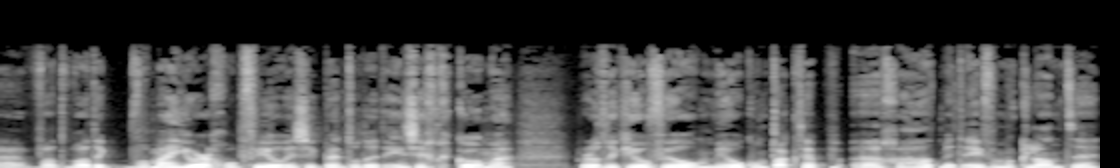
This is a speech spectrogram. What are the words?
uh, wat, wat, ik, wat mij heel erg opviel is, ik ben tot het inzicht gekomen doordat ik heel veel mailcontact heb uh, gehad met een van mijn klanten.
